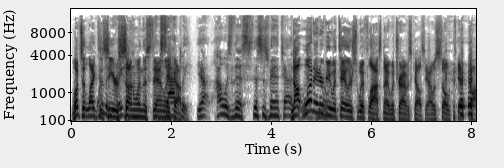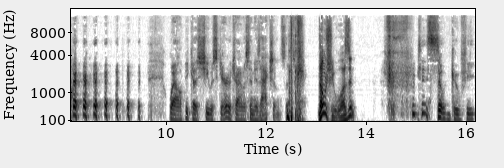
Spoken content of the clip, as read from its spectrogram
What's it like One to see your greatest- son win the Stanley Cup? exactly. Cup? Yeah. How is this? This is fantastic. Not one know, interview with Taylor Swift last night with Travis Kelce. I was so ticked off. Well, because she was scared of Travis and his actions. No, she wasn't. so goofy.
